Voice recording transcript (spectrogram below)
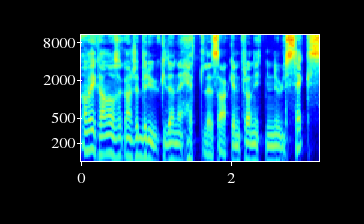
Og Vi kan også kanskje bruke denne Hetle-saken fra 1906,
